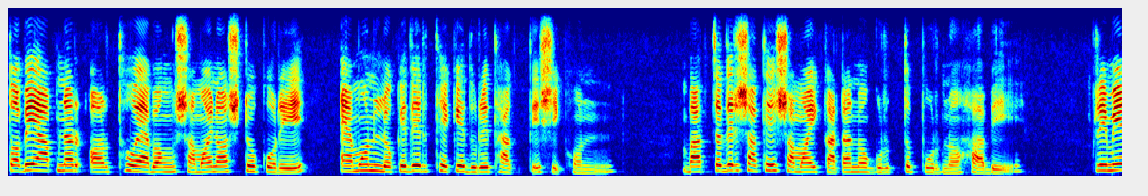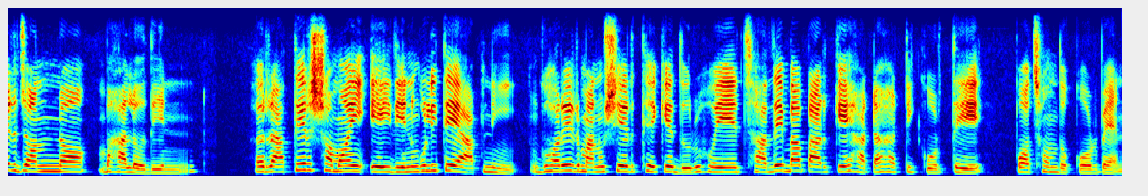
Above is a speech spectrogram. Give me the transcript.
তবে আপনার অর্থ এবং সময় নষ্ট করে এমন লোকেদের থেকে দূরে থাকতে শিখুন। বাচ্চাদের সাথে সময় কাটানো গুরুত্বপূর্ণ হবে। প্রেমের জন্য ভালো দিন। রাতের সময় এই দিনগুলিতে আপনি ঘরের মানুষের থেকে দূর হয়ে ছাদে বা পার্কে হাঁটাহাঁটি করতে পছন্দ করবেন।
